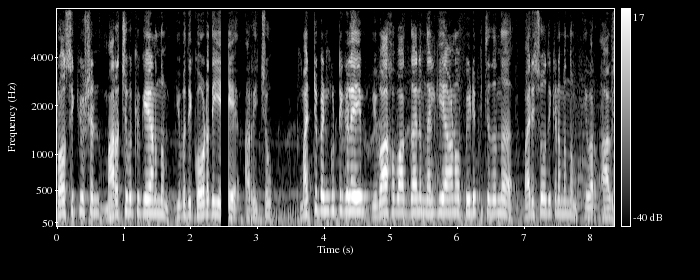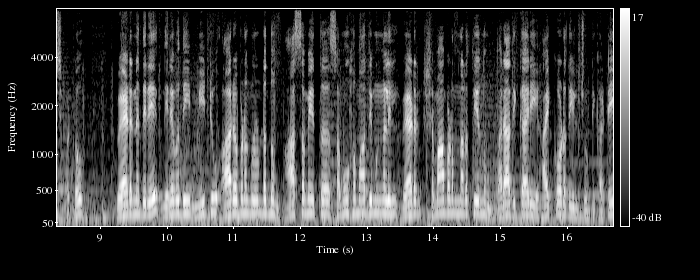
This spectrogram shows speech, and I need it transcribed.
പ്രോസിക്യൂഷൻ മറച്ചുവെക്കുകയാണെന്നും യുവതി കോടതിയെ അറിയിച്ചു. മറ്റു പെൺകുട്ടികളെയും വിവാഹ വാഗ്ദാനം നൽകിയാണോ പീഡിപ്പിച്ചതെന്ന് പരിശോധിക്കണമെന്നും ഇവർ ആവശ്യപ്പെട്ടു. വേടനെതിരെ നിരവധി മീറ്റു ആരോപണങ്ങളുണ്ടെന്നും ആ സമയത്ത് സമൂഹമാധ്യമങ്ങളിൽ വേടൻ ക്ഷമാപണം നടത്തിയെന്നും പരാതിക്കാരി ഹൈക്കോടതിയിൽ ചൂണ്ടിക്കാട്ടി.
